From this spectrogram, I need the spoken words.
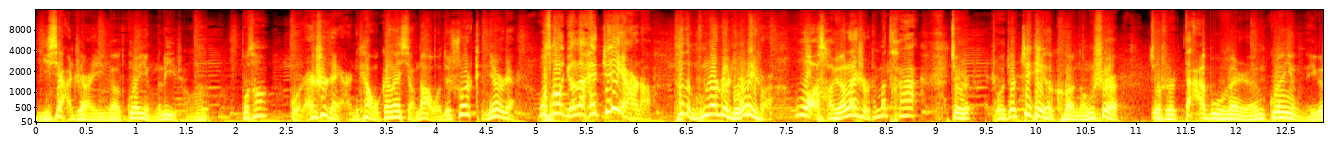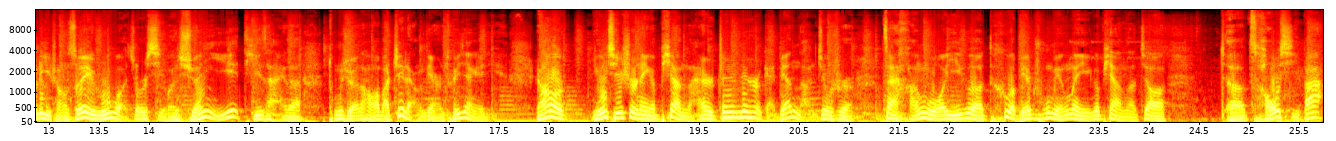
以下这样一个观影的历程：我操，果然是这样！你看我刚才想到，我就说肯定是这样。我操，原来还这样呢！他怎么中间就留了一手？我操，原来是他妈他！就是我觉得这个可能是。就是大部分人观影的一个历程，所以如果就是喜欢悬疑题材的同学的话，我把这两个电影推荐给你。然后，尤其是那个骗子还是真人真事改编的，就是在韩国一个特别出名的一个骗子叫呃曹喜八，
